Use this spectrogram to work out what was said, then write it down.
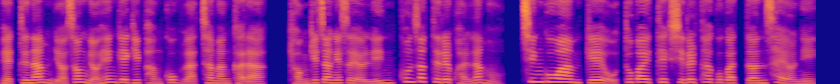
베트남 여성 여행객이 방콕 라차망카라 경기장에서 열린 콘서트를 관람 후 친구와 함께 오토바이 택시를 타고 갔던 사연이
